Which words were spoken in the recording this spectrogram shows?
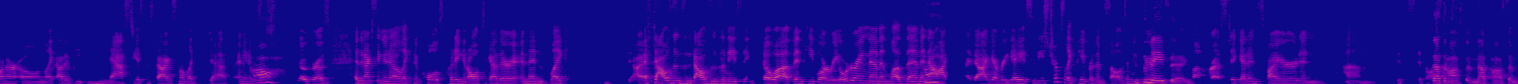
on our own, like out of the nastiest. This bag smelled like death. I mean, it was Oh, so gross. And the next thing you know, like Nicole's putting it all together, and then like uh, thousands and thousands of these things show up, and people are reordering them and love them. And now Ah. I my bag every day. So these trips like pay for themselves. I mean, it's amazing. fun for us to get inspired, and um, it's it's awesome. That's awesome. That's awesome.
